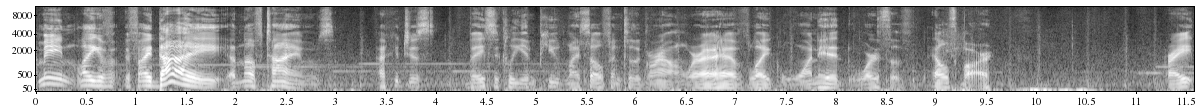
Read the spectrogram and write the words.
I mean, like, if, if I die enough times, I could just basically impute myself into the ground where I have, like, one hit worth of health bar. Right?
